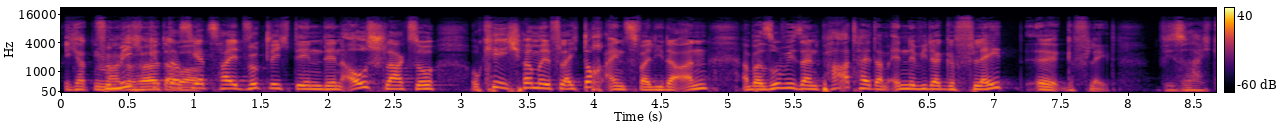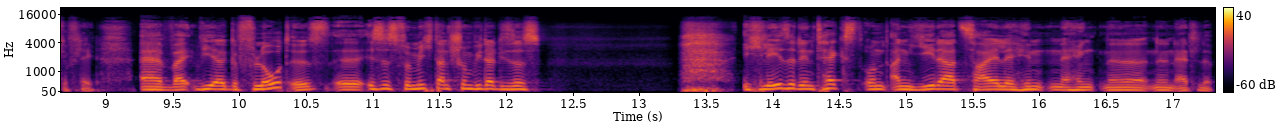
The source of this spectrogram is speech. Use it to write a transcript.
Ich hatte Für mich gehört, gibt das jetzt halt wirklich den, den Ausschlag so, okay, ich höre mir vielleicht doch ein, zwei Lieder an, aber so wie sein Part halt am Ende wieder geflayt, äh, geflayt. Wieso sag ich geflayt? Äh, weil, wie er geflowt ist, äh, ist es für mich dann schon wieder dieses, ich lese den Text und an jeder Zeile hinten hängt ne, ein Adlib.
